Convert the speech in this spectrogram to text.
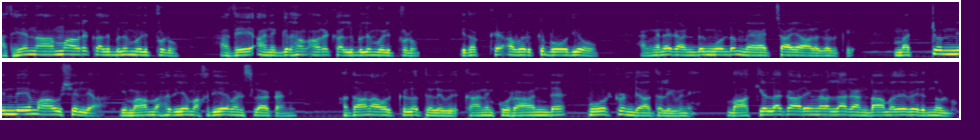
അതേ നാമം അവരെ കൽബിലും വെളിപ്പെടും. അതേ അനുഗ്രഹം അവരെ കൽബിലും വെളിപ്പെടും. ഇതൊക്കെ അവർക്ക് ബോധ്യവും. അങ്ങനെ രണ്ടും കൊണ്ടും മാച്ചായ ആളുകൾക്ക്. മറ്റൊന്നിന്റെയും ആവശ്യമില്ല. ഇമാം മഹദിയെ മഹദിയെ മനസ്സിലാക്കാൻ അതാണ് അവർക്കുള്ള തെളിവ്. കാരണം ഖുറാന്റെ പോർട്ടുണ്ട് ആ തെളിവിന്. ബാക്കിയുള്ള കാര്യങ്ങളെല്ലാം രണ്ടാമതേ വരുന്നുള്ളൂ.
